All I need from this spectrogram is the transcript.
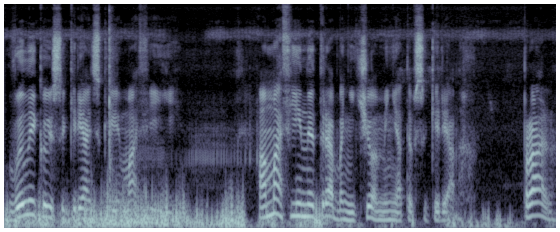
великої сокирянської мафії. А мафії не треба нічого міняти в Сокирянах. Правильно?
